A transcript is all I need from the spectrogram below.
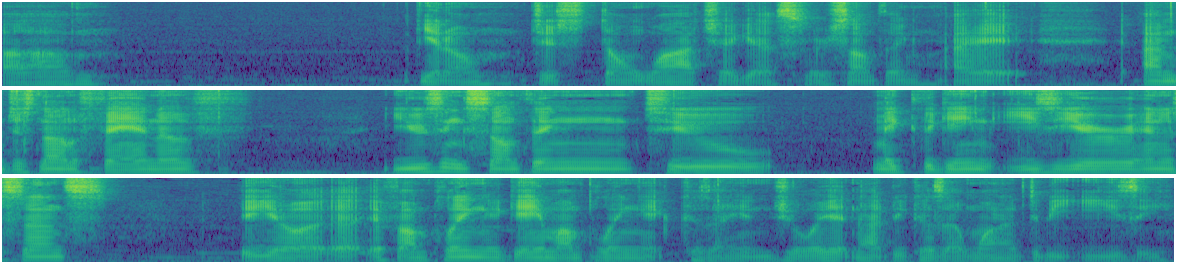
um, you know, just don't watch, I guess, or something. I, I'm just not a fan of using something to make the game easier in a sense. You know, if I'm playing a game, I'm playing it because I enjoy it, not because I want it to be easy.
